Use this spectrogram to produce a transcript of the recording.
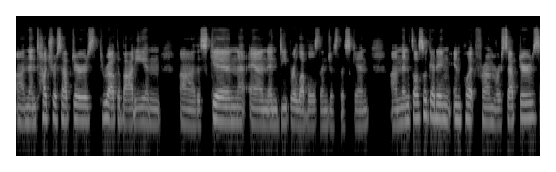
uh, and then touch receptors throughout the body and uh, the skin and and deeper levels than just the skin. Um, then it's also getting input from receptors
